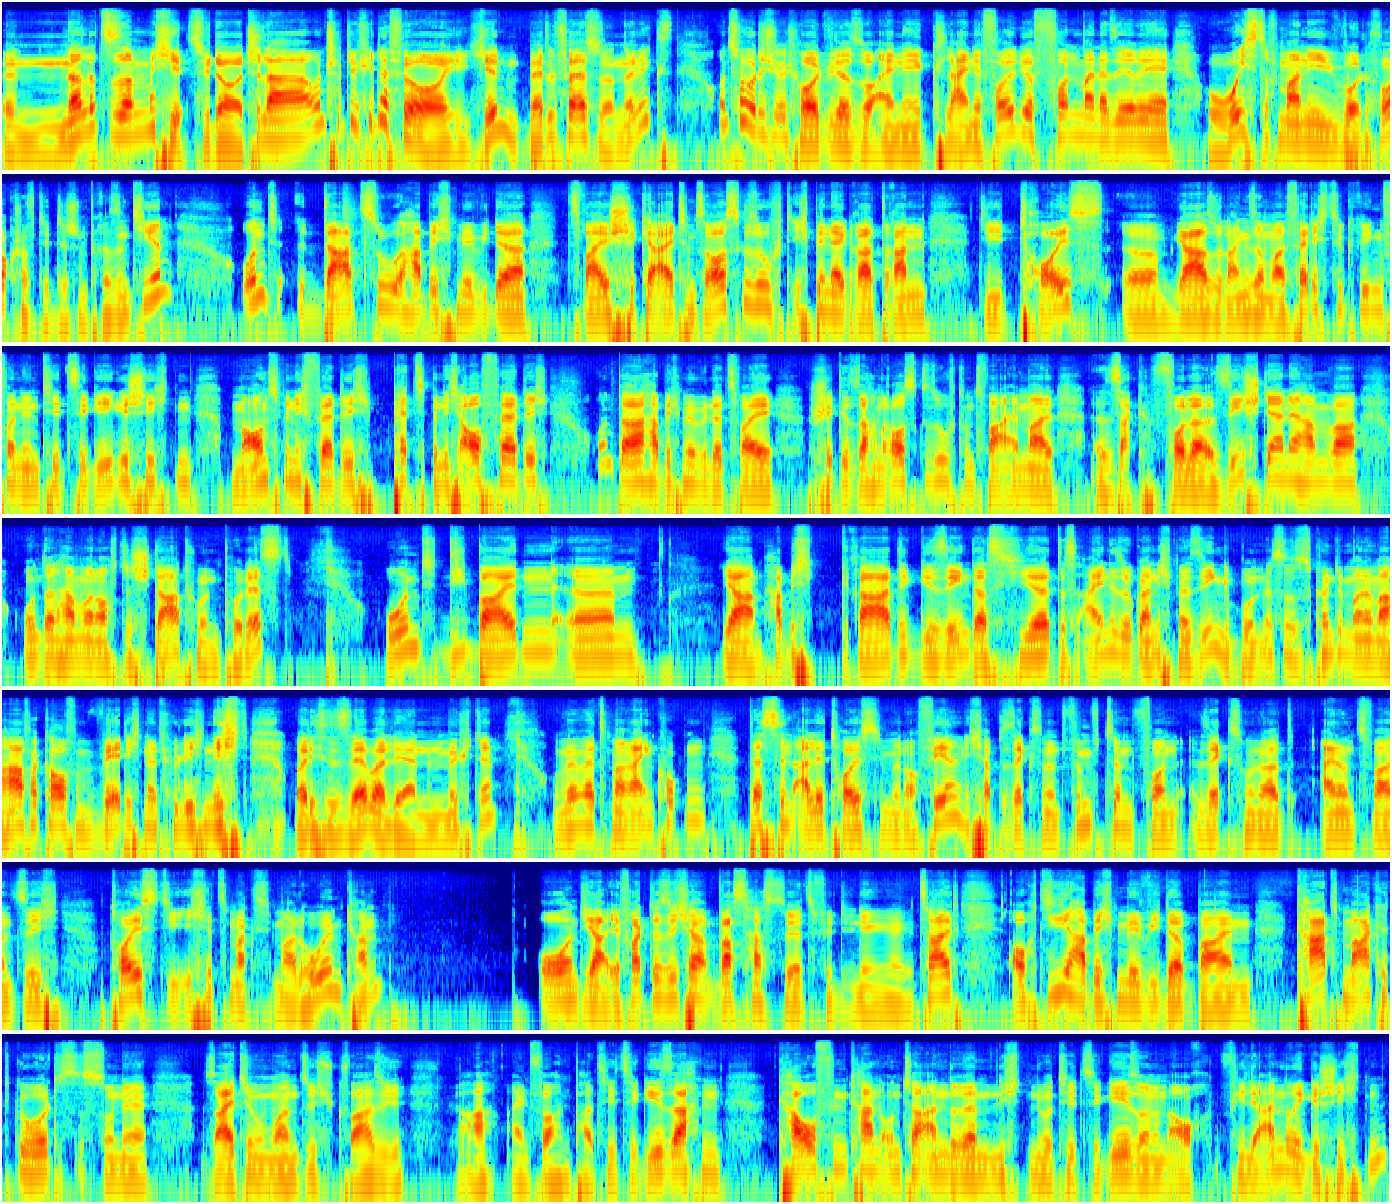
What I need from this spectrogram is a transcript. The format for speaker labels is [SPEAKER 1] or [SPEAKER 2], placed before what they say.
[SPEAKER 1] Hallo zusammen, hier ist wieder Chilla und schaut euch wieder für euch in Battle for Azeroth unterwegs. Und zwar wollte ich euch heute wieder so eine kleine Folge von meiner Serie Waste of Money World of Warcraft Edition präsentieren. Und dazu habe ich mir wieder zwei schicke Items rausgesucht. Ich bin ja gerade dran, die Toys, äh, ja, so langsam mal fertig zu kriegen von den TCG-Geschichten. Mounts bin ich fertig, Pets bin ich auch fertig. Und da habe ich mir wieder zwei schicke Sachen rausgesucht. Und zwar einmal Sack voller Seesterne haben wir. Und dann haben wir noch das Statuenpodest. Und die beiden, ähm, ja, habe ich gerade gesehen, dass hier das eine sogar nicht mehr sehengebunden ist. Also das könnte man im AHA verkaufen, werde ich natürlich nicht, weil ich sie selber lernen möchte. Und wenn wir jetzt mal reingucken, das sind alle Toys, die mir noch fehlen. Ich habe 615 von 621 Toys, die ich jetzt maximal holen kann. Und ja, ihr fragt euch sicher, was hast du jetzt für die Dinge gezahlt? Auch die habe ich mir wieder beim Card Market geholt. Das ist so eine Seite, wo man sich quasi ja, einfach ein paar TCG-Sachen kaufen kann, unter anderem nicht nur TCG, sondern auch viele andere Geschichten.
